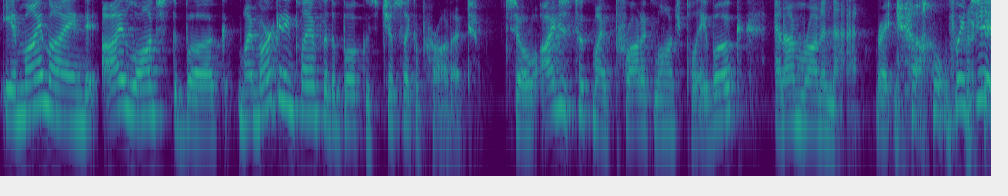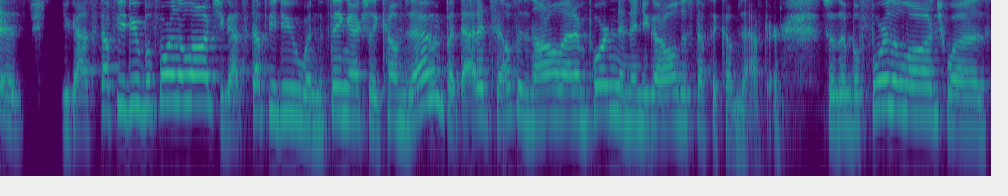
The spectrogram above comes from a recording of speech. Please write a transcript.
in my mind, I launched the book. My marketing plan for the book was just like a product. So I just took my product launch playbook and I'm running that right now, which okay. is you got stuff you do before the launch, you got stuff you do when the thing actually comes out, but that itself is not all that important. And then you got all the stuff that comes after. So the before the launch was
